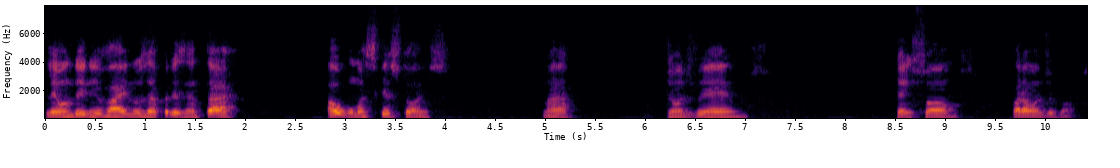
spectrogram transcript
Leon Denis vai nos apresentar algumas questões. Né? De onde viemos, quem somos, para onde vamos.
